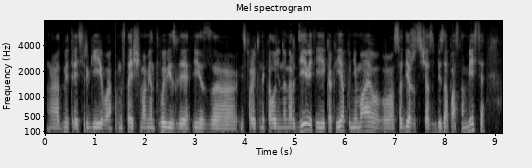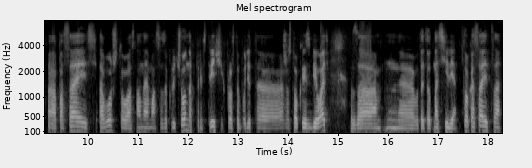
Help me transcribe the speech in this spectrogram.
Дмитрия Сергеева в настоящий момент вывезли из э, исправительной колонии номер 9 и, как я понимаю, э, содержат сейчас в безопасном месте, опасаясь того, что основная масса заключенных при встрече их просто будет жестоко избивать за вот это вот насилие. Что касается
